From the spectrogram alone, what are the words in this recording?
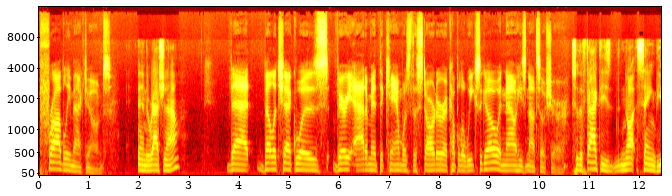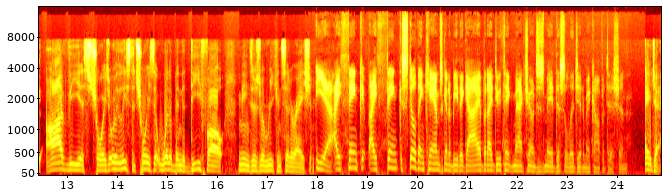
Probably Mac Jones. And the rationale? That Belichick was very adamant that Cam was the starter a couple of weeks ago, and now he's not so sure. So the fact he's not saying the obvious choice, or at least the choice that would have been the default, means there's a reconsideration. Yeah, I think I think still think Cam's going to be the guy, but I do think Mac Jones has made this a legitimate competition. AJ.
